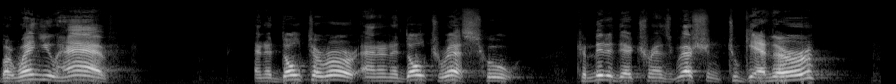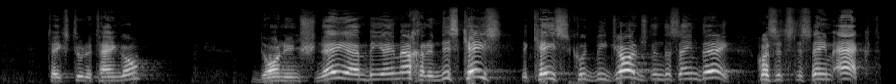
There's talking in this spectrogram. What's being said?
But when you have an adulterer and an adulteress who committed their transgression together, takes two to tango. In this case, the case could be judged in the same day because it's the same act.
